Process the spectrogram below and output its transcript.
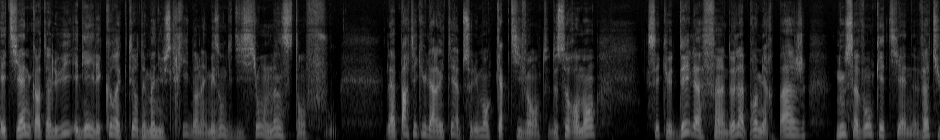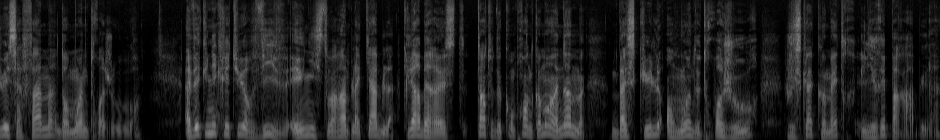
Étienne, quant à lui, eh bien, il est correcteur de manuscrits dans la maison d'édition L'Instant Fou. La particularité absolument captivante de ce roman, c'est que dès la fin de la première page, nous savons qu'Étienne va tuer sa femme dans moins de trois jours. Avec une écriture vive et une histoire implacable, Claire Berest tente de comprendre comment un homme bascule en moins de trois jours jusqu'à commettre l'irréparable.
